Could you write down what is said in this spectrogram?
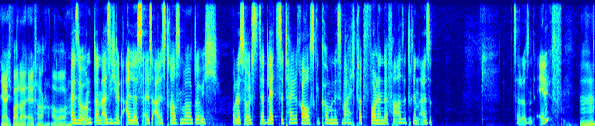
Ja, ich war da älter, aber Also und dann, als ich halt alles, als alles draußen war, glaube ich, oder so, als der letzte Teil rausgekommen ist, war ich gerade voll in der Phase drin. Also 2011, mhm.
